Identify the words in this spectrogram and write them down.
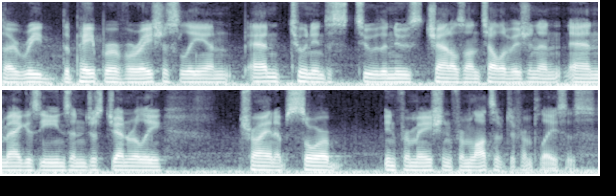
I read the paper voraciously and, and tune into to the news channels on television and, and magazines and just generally try and absorb information from lots of different places.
